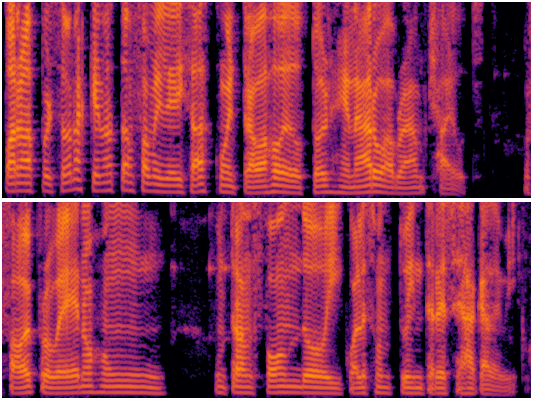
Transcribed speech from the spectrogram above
Para las personas que no están familiarizadas con el trabajo de doctor Genaro Abraham Childs, por favor, provéenos un, un trasfondo y cuáles son tus intereses académicos.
